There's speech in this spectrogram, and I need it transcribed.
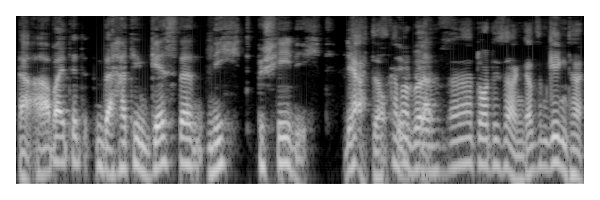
erarbeitet und er hat ihn gestern nicht beschädigt. Ja, das kann man äh, deutlich sagen. Ganz im Gegenteil.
